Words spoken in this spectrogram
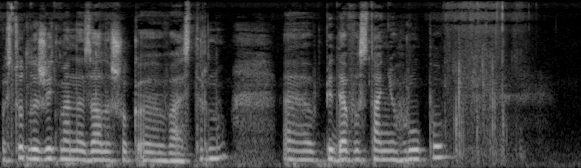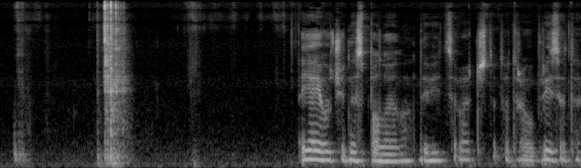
Ось тут лежить в мене залишок вестерну. Е, піде в останню групу. Я його чуть не спалила. Дивіться, бачите, то треба обрізати.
